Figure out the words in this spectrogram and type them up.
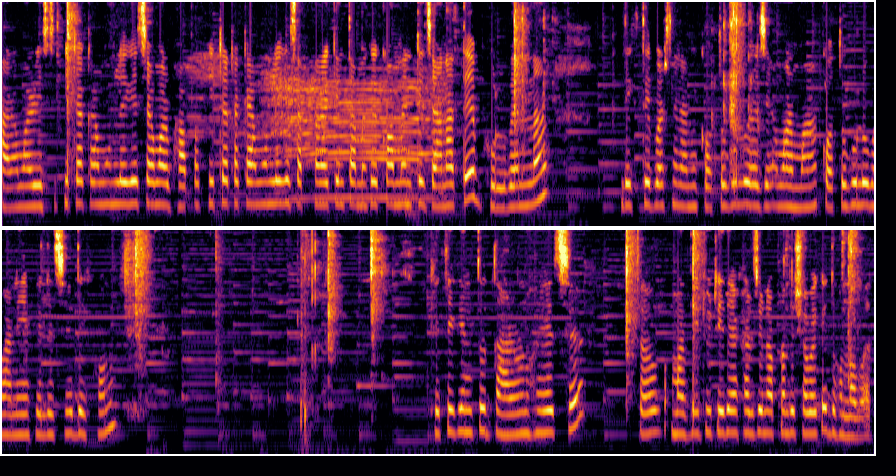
আর আমার রেসিপিটা কেমন লেগেছে, আমার ভাপা পিঠাটা কেমন লেগেছে, আপনারা কিন্তু আমাকে কমেন্টে জানাতে ভুলবেন না। দেখতে পাচ্ছেন আমি কতগুলো যে আমার মা কতগুলো বানিয়ে ফেলেছে, দেখুন। খেতে কিন্তু দারুণ হয়েছে। তো আমার ভিডিওটি দেখার জন্য আপনাদের সবাইকে ধন্যবাদ।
